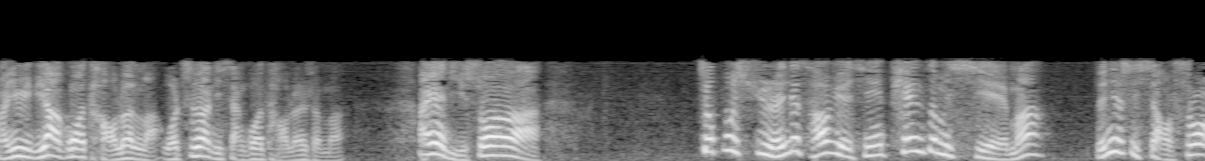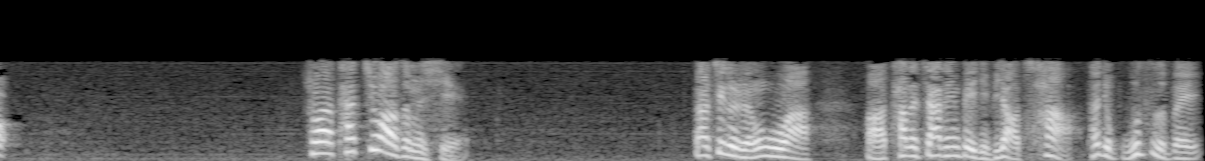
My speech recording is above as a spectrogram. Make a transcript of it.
啊，因为你要跟我讨论了，我知道你想跟我讨论什么。哎呀，你说啊，就不许人家曹雪芹偏这么写吗？人家是小说。说他就要这么写，那这个人物啊啊，他的家庭背景比较差，他就不自卑。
